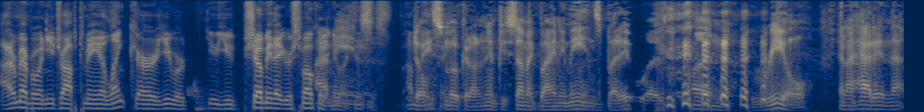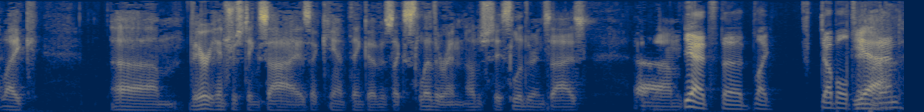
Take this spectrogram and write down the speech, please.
I remember when you dropped me a link, or you were you, you showed me that you were smoking. I it, mean, like, Don't smoke it on an empty stomach by any means, but it was unreal. And I had it in that like um, very interesting size. I can't think of it's like Slytherin. I'll just say Slytherin size. Um, Yeah, it's the like double tapered Yeah. end.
